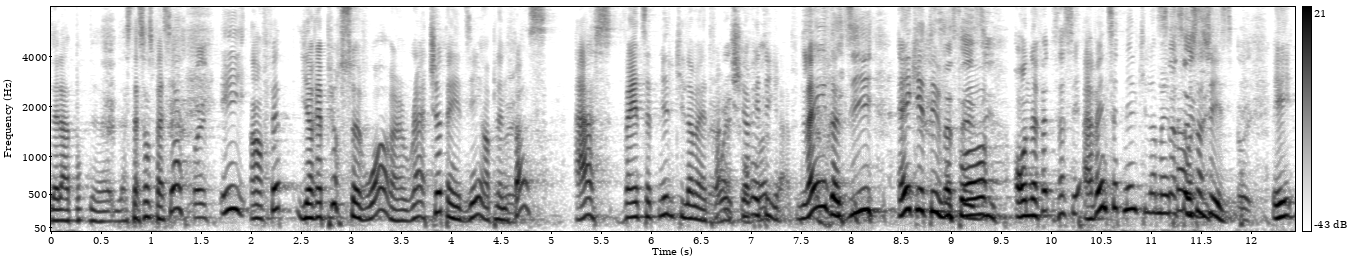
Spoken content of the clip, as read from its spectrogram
la, de la station spatiale. Et en fait, il aurait pu recevoir un ratchet indien en pleine face à 27 000 km Ben oui, grave. L'Inde a dit inquiétez-vous pas. dit. On a fait ça c'est à 27 000 km Ça s'est dit, oui. Et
